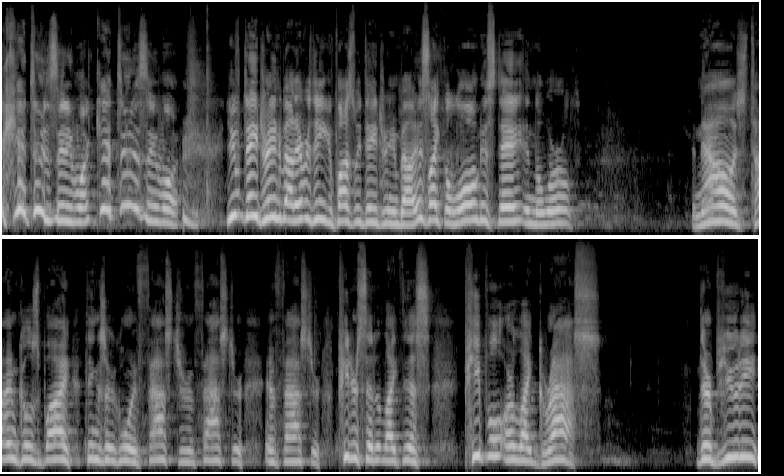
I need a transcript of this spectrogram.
I can't do this anymore. I can't do this anymore. You've daydreamed about everything you could possibly daydream about. It's like the longest day in the world. And now, as time goes by, things are going faster and faster and faster. Peter said it like this People are like grass, their beauty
